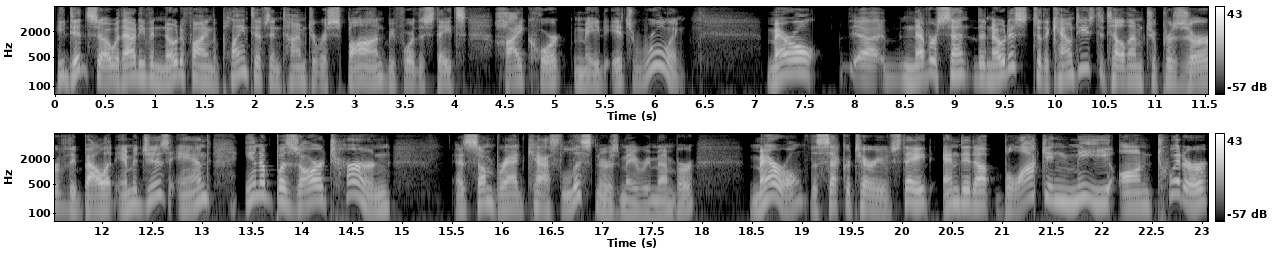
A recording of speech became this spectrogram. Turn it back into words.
He did so without even notifying the plaintiffs in time to respond before the state's high court made its ruling. Merrill uh, never sent the notice to the counties to tell them to preserve the ballot images, and in a bizarre turn, as some Bradcast listeners may remember, Merrill, the Secretary of State, ended up blocking me on Twitter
